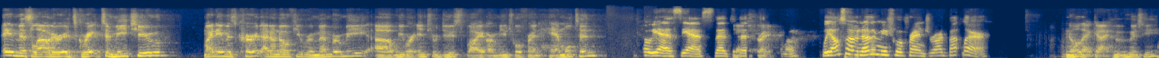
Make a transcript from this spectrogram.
Hey, Miss Louder, it's great to meet you. My name is Kurt. I don't know if you remember me. Uh, we were introduced by our mutual friend Hamilton. Oh yes, yes, that's Yes, that's right. We also have another mutual friend, Gerard Butler. I don't know that guy. Who, who is he?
